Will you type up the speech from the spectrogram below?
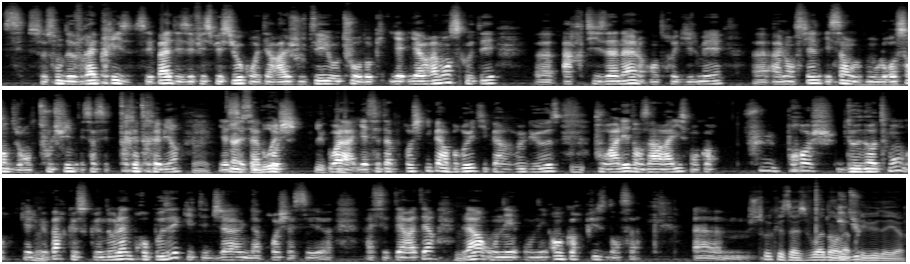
Ce sont de vraies prises. C'est pas des effets spéciaux qui ont été rajoutés autour. Donc, il y a, y a vraiment ce côté euh, artisanal entre guillemets euh, à l'ancienne et ça on, on le ressent durant tout le film et ça c'est très très bien Ouais. il y a Ouais, cette approche brut, voilà il y a cette approche hyper brute hyper rugueuse Mhm. pour aller dans un réalisme encore plus proche de notre monde quelque Ouais. part que ce que Nolan proposait qui était déjà une approche assez euh, assez terre à terre Mhm. là on est on est encore plus dans ça euh, Je trouve que ça se voit dans Et la du- preview d'ailleurs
